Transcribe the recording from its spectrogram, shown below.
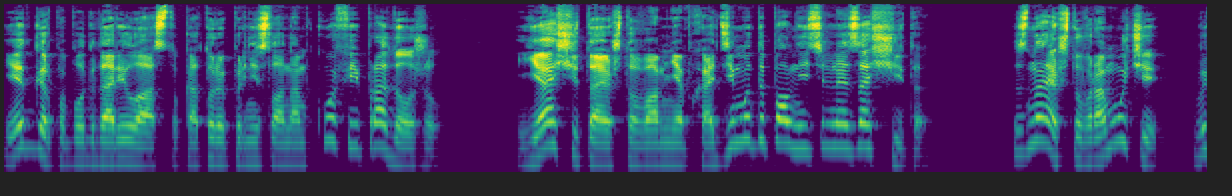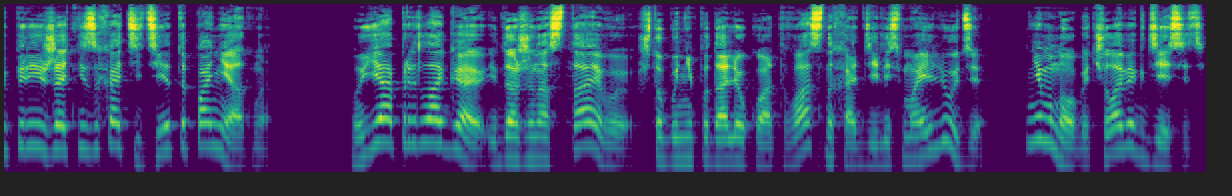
Эдгар поблагодарил Асту, которая принесла нам кофе и продолжил. Я считаю, что вам необходима дополнительная защита. Знаю, что в Рамучи вы переезжать не захотите, это понятно. Но я предлагаю и даже настаиваю, чтобы неподалеку от вас находились мои люди – Немного, человек 10.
